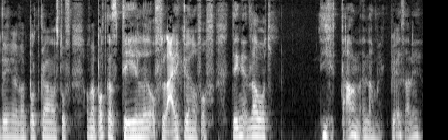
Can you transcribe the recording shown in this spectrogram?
dingen, van podcast, of, of mijn podcast delen of liken of, of dingen, dat wordt niet gedaan. En dan moet ik best, alleen.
